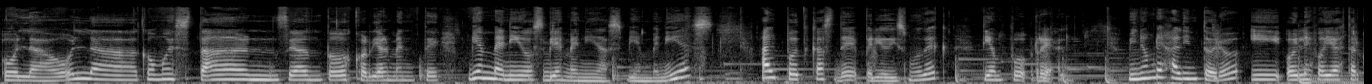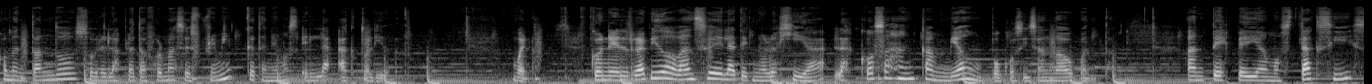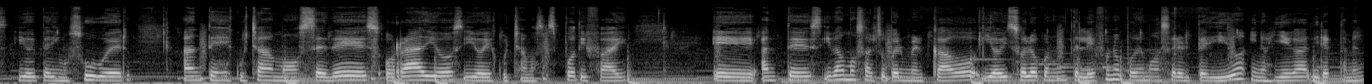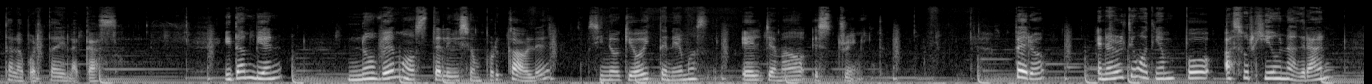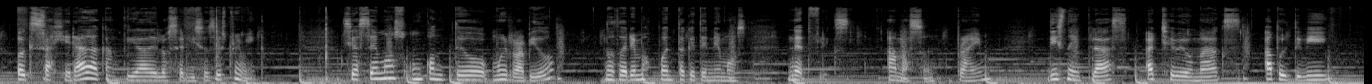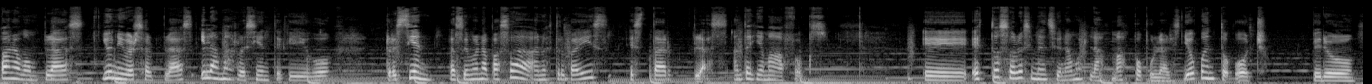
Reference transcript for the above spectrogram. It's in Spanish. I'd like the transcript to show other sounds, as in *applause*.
Hola, hola, ¿cómo están? Sean todos cordialmente bienvenidos, bienvenidas, bienvenidas al podcast de Periodismo DEC Tiempo Real. Mi nombre es Alin Toro y hoy les voy a estar comentando sobre las plataformas de streaming que tenemos en la actualidad. Bueno, con el rápido avance de la tecnología, las cosas han cambiado un poco si se han dado cuenta. Antes pedíamos taxis y hoy pedimos Uber antes escuchábamos CDs o radios y hoy escuchamos Spotify. Eh, antes íbamos al supermercado y hoy solo con un teléfono podemos hacer el pedido y nos llega directamente a la puerta de la casa. Y también no vemos televisión por cable, sino que hoy tenemos el llamado streaming. Pero en el último tiempo ha surgido una gran o exagerada cantidad de los servicios de streaming. Si hacemos un conteo muy rápido, nos daremos cuenta que tenemos Netflix, Amazon Prime, Disney Plus, HBO Max, Apple TV, Paramount Plus, Universal Plus y la más reciente que llegó recién la semana pasada a nuestro país, Star Plus, antes llamada Fox. Eh, esto solo si mencionamos las más populares. Yo cuento 8, pero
